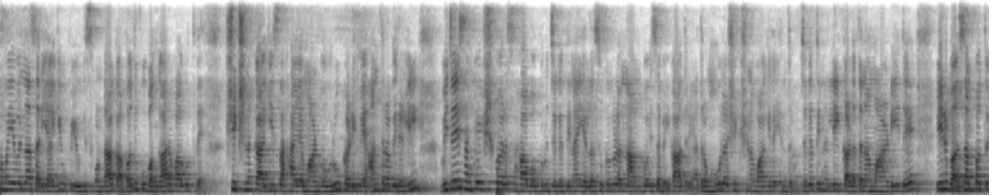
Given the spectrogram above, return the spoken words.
ಸಮಯವನ್ನು ಸರಿಯಾಗಿ ಉಪಯೋಗಿಸಿಕೊಂಡಾಗ ಬದುಕು ಬಂಗಾರವಾಗುತ್ತದೆ. ಶಿಕ್ಷಣಕ್ಕಾಗಿ ಸಹಾಯ ಮಾಡುವವರು ಕಡಿಮೆ ಅಂತರವಿರಲಿ. ವಿಜಯ ಸಂಕೇಶ್ವರ್ ಸಹ ಒಬ್ಬರು ಜಗತ್ತಿನ ಎಲ್ಲ ಸುಖಗಳನ್ನು ಅನುಭವಿಸಬೇಕಾದರೆ ಅದರ ಮೂಲ ಶಿಕ್ಷಣವಾಗಿದೆ ಎಂದರು. ಜಗತ್ತಿನಲ್ಲಿ ಕಳ್ಳತನ ಮಾಡಿದೆ ಇರುವ ಸಂಪತ್ತು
